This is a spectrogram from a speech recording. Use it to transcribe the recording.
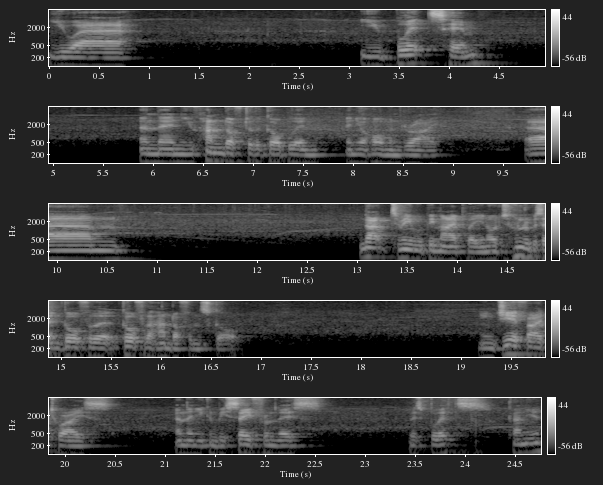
you uh, you blitz him, and then you hand off to the goblin and you're home and dry. Um, that to me would be my play. You know, hundred percent go for the go for the handoff and score. You can GFI twice, and then you can be safe from this this blitz. Can you?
